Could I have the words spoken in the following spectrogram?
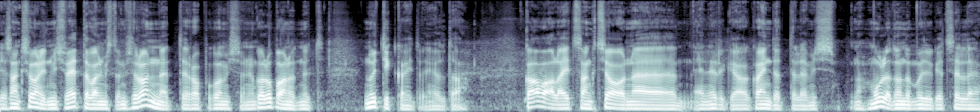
ja sanktsioonid, mis ju ettevalmistamisel on, et Euroopa Komisjon on ka lubanud nüüd nutikaid nii-öelda kavalaid sanktsioone energiakandjatele, mis noh, mulle tundub muidugi, et selle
